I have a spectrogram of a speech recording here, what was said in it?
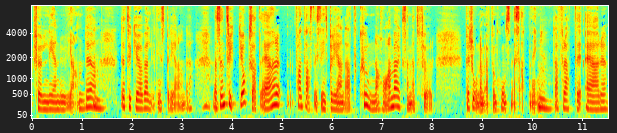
föll ner nu igen. Det, Mm. det tycker jag är väldigt inspirerande. Men sen tycker jag också att det är fantastiskt inspirerande att kunna ha en verksamhet för personer med funktionsnedsättning. Mm. Därför att det är,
